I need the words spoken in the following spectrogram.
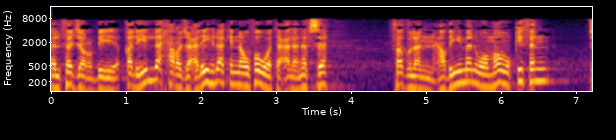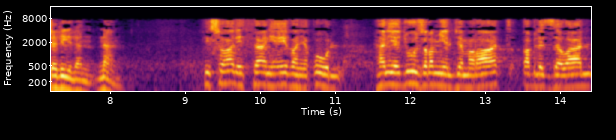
الفجر بقليل لا حرج عليه لكنه فوت على نفسه فضلا عظيما وموقفا جليلا. نعم. في السؤال الثاني أيضا يقول هل يجوز رمي الجمرات قبل الزوال؟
